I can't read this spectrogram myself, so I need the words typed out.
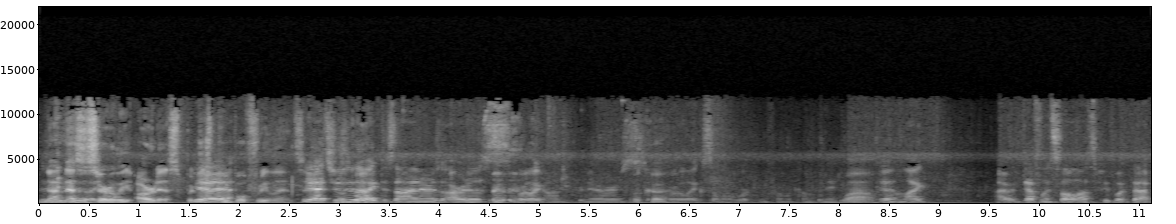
usually, like- necessarily artists, but Yeah, just yeah. people freelancing. Yeah, it's usually Okay. like designers, artists, or like entrepreneurs, Okay. or like someone working from a company. Wow. And like, I definitely saw lots of people like that.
